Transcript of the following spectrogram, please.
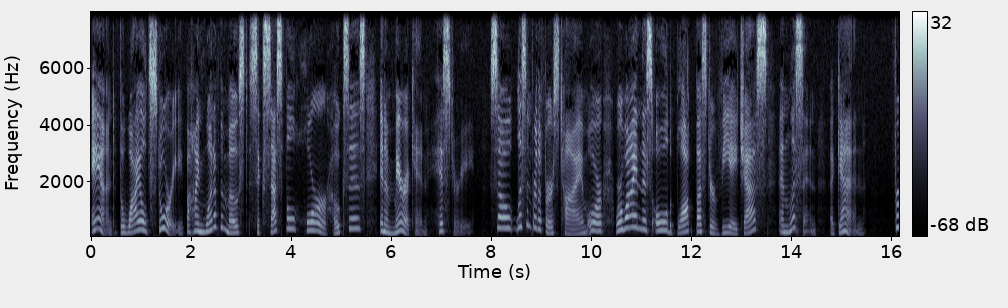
and the wild story behind one of the most successful horror hoaxes in American history. So, listen for the first time, or rewind this old blockbuster VHS and listen again. For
